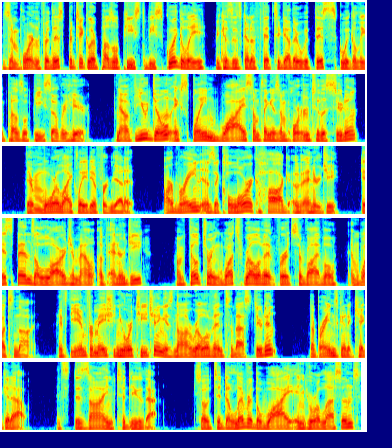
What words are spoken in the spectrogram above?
It's important for this particular puzzle piece to be squiggly because it's going to fit together with this squiggly puzzle piece over here. Now, if you don't explain why something is important to the student, they're more likely to forget it. Our brain is a caloric hog of energy. It spends a large amount of energy on filtering what's relevant for its survival and what's not. If the information you're teaching is not relevant to that student, the brain's going to kick it out. It's designed to do that. So, to deliver the why in your lessons,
